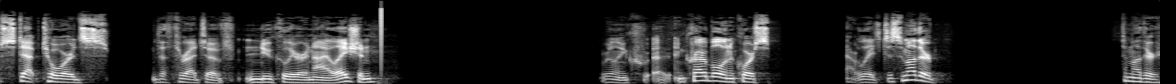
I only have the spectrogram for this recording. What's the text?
step towards the threat of nuclear annihilation. Really inc- uh, incredible. And of course, that relates to some other some other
